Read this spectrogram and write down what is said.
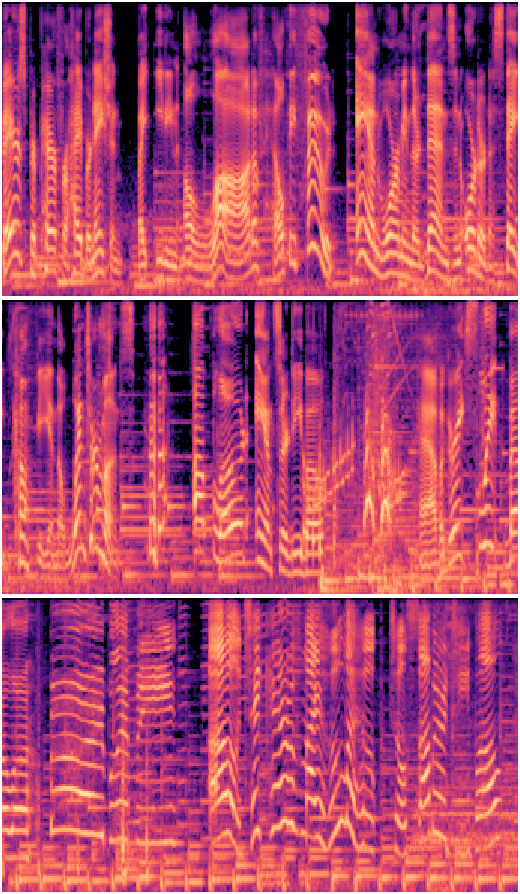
Bears prepare for hibernation by eating a lot of healthy food and warming their dens in order to stay comfy in the winter months. Upload answer, D.BO. Have a great sleep, Bella. Bye, Blippi. Oh, take care of my hula hoop till summer, D.BO.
